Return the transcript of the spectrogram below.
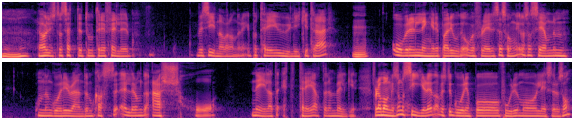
Jeg har lyst til å sette to-tre feller ved siden av hverandre på tre ulike trær mm. over en lengre periode, over flere sesonger, og så se om de, om de går i random kasser, eller om det er så naila til ett tre at de velger. For det er mange som sier det, da, hvis du går inn på forum og leser og sånn.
